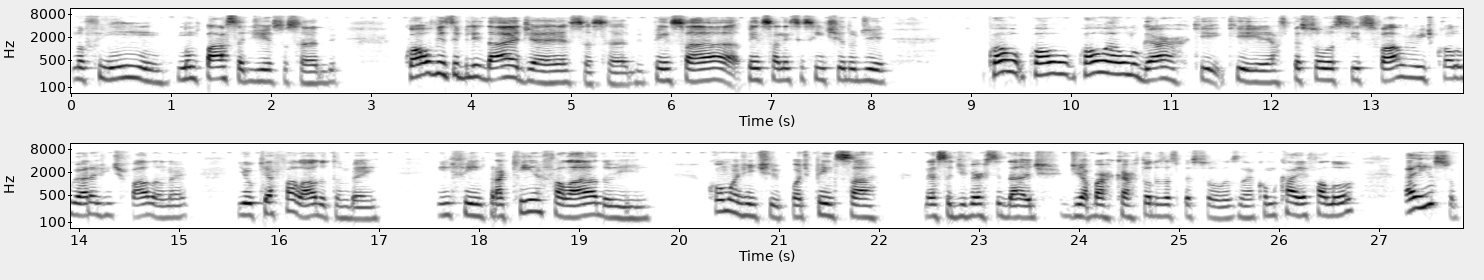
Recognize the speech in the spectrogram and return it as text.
no fim não passa disso, sabe? Qual visibilidade é essa, sabe? Pensar, pensar nesse sentido de qual, qual, qual é o lugar que, que as pessoas se falam e de qual lugar a gente fala, né? E o que é falado também. Enfim, para quem é falado e como a gente pode pensar nessa diversidade de abarcar todas as pessoas, né? Como o Caê falou, é isso.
